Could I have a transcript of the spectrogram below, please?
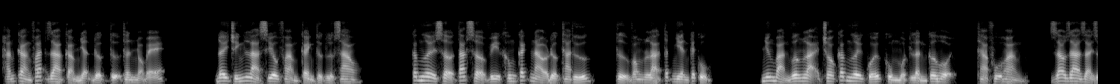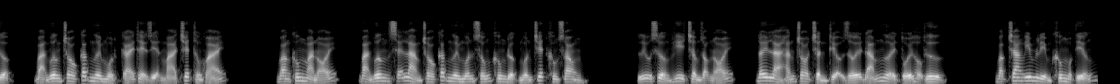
hắn càng phát ra cảm nhận được tự thân nhỏ bé. Đây chính là siêu phàm cảnh thực lực sao? Các ngươi sở tác sở vi không cách nào được tha thứ, tử vong là tất nhiên kết cục. Nhưng bản vương lại cho các ngươi cuối cùng một lần cơ hội, thả phụ hoàng, giao ra giải dược, bản vương cho các ngươi một cái thể diện mà chết thống khoái. Bằng không mà nói, bản vương sẽ làm cho các ngươi muốn sống không được muốn chết không xong lưu xưởng hy trầm giọng nói, đây là hắn cho trần thiệu giới đám người tối hậu thư. Bạc trang im lìm không một tiếng,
